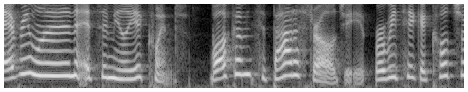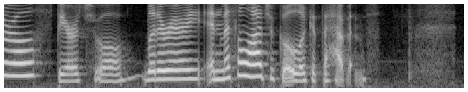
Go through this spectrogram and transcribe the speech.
Hi, everyone. It's Amelia Quint. Welcome to Bad Astrology, where we take a cultural, spiritual, literary, and mythological look at the heavens.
